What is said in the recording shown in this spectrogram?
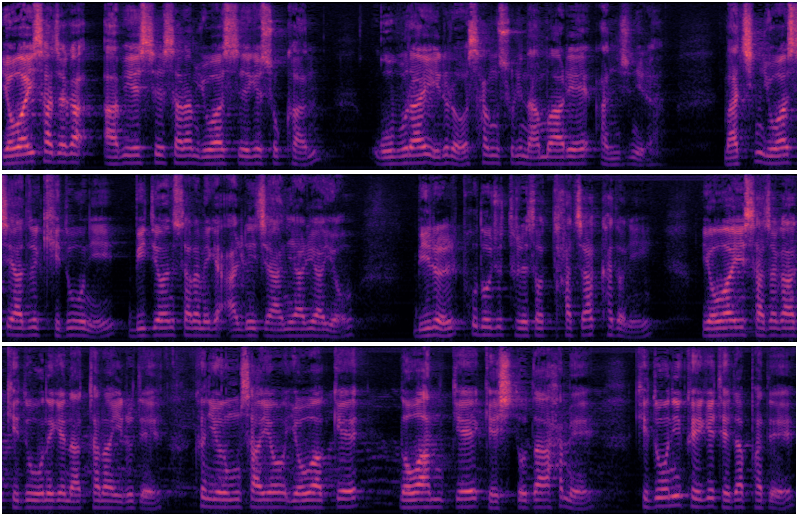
여호와의 사자가 아비에셀 사람 요아스에게 속한 오브라에 이르러 상수리 나무 아래에 앉으니라. 마침 요아스의 아들 기드온이 미디안 사람에게 알리지 아니하리하여 밀을 포도주 틀에서 타작하더니 여호와의 사자가 기드온에게 나타나 이르되 큰 용사여 여호와께 너와 함께 계시도다 하매 기드온이 그에게 대답하되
